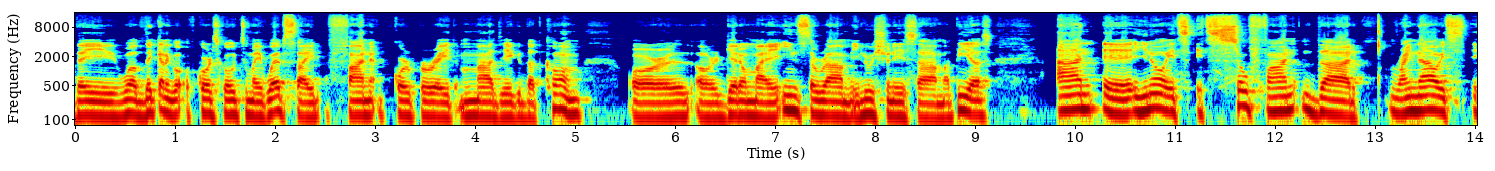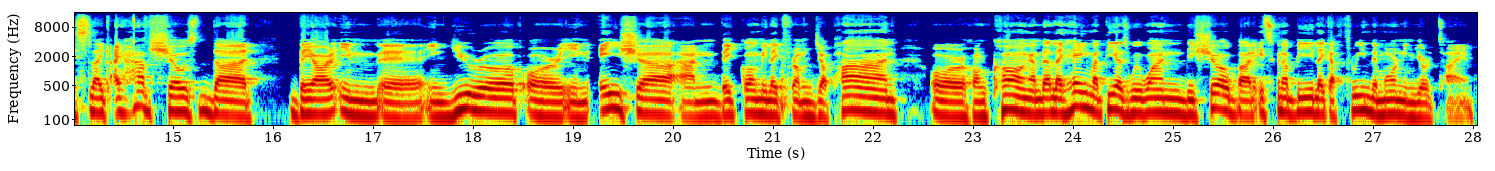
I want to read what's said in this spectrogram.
they well, they can go, of course, go to my website funcorporatemagic.com or or get on my Instagram illusionist uh, Matias, and uh, you know it's it's so fun that right now it's it's like I have shows that they are in uh, in Europe or in Asia, and they call me like from Japan or Hong Kong, and they're like, "Hey, Matias, we won the show, but it's gonna be like at three in the morning your time."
